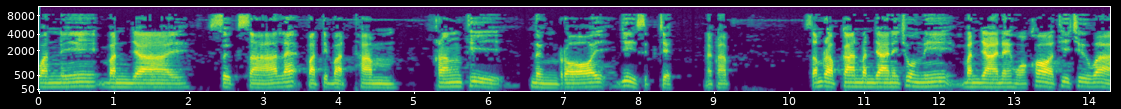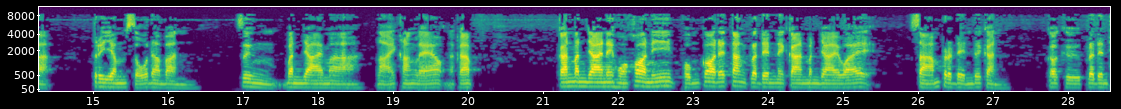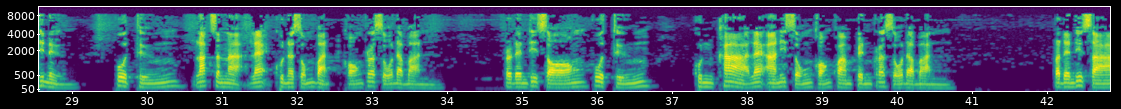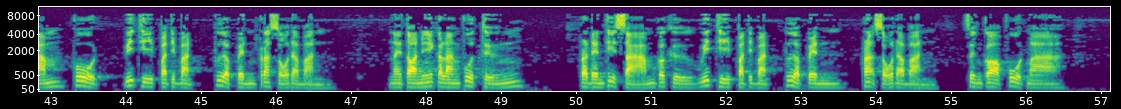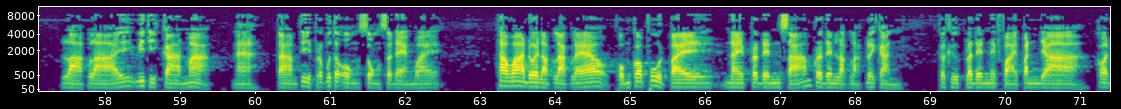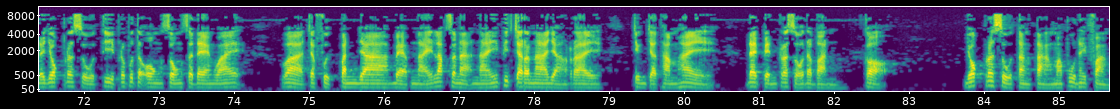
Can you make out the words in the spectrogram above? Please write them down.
วันนี้บรรยายศึกษาและปฏิบัติธรรม ครั้งที่หนึ่งร้อยยี่สิบเจ็ดนะครับสำหรับการบรรยายในช่วงนี้บรรยายในหัวข้อที่ชื่อว่า เตรียมโสดาบัน ซึ่งบรรยายมาหลายครั้งแล้วนะครับ การบรรยายในหัวข้อนี้ผมก็ได้ตั้งประเด็นในการบรรยายไว้สามประเด็นด้วยกัน ก็คือประเด็นที่หนึ่ง พูดถึงลักษณะและคุณสมบัติของพระโสดาบัน ประเด็นที่สองพูดถึงคุณค่าและอานิสงค์ของความเป็นพระโสดาบัน ประเด็นที่สามพูดวิธีปฏิบัติเพื่อเป็นพระโสดาบัน ในตอนนี้กำลังพูดถึง ประเด็นที่สามก็คือวิธีปฏิบัติเพื่อเป็นพระโสดาบัน ซึ่งก็พูดมาหลากหลายวิธีการมาก นะตามที่พระพุทธองค์ทรงแสดงไว้ ถ้าว่าโดยหลักๆแล้ว ผมก็พูดไปในประเด็นสามประเด็นหลักๆ ด้วยกัน ก็คือประเด็นในฝ่ายปัญญา ก็ได้ยกพระสูตรที่พระพุทธองค์ทรงแสดงไว้ ว่าจะฝึกปัญญาแบบไหนลักษณะไหนพิจารณาอย่างไร จึงจะทำให้ได้เป็นพระโสดาบันก็ยกพระสูตรต่างๆ มาพูดให้ฟัง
